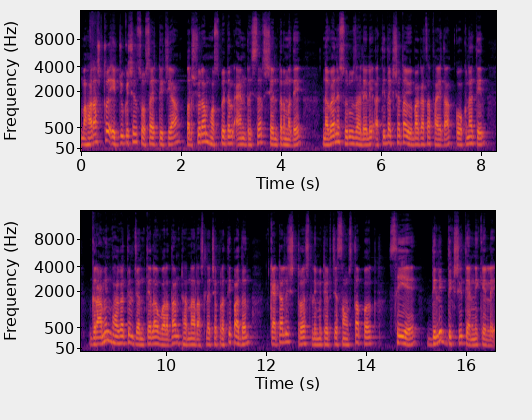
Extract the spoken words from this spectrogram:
महाराष्ट्र एज्युकेशन सोसायटीच्या परशुराम हॉस्पिटल अँड रिसर्च सेंटरमध्ये नव्याने सुरू झालेले अतिदक्षता विभागाचा फायदा कोकणातील ग्रामीण भागातील जनतेला वरदान ठरणार असल्याचे प्रतिपादन कॅटालिस्ट ट्रस्ट लिमिटेडचे संस्थापक सी ए दिलीप दीक्षित यांनी केले.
